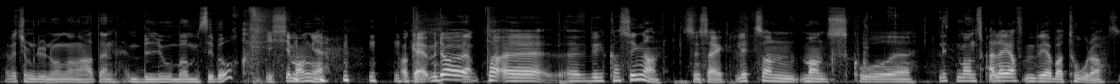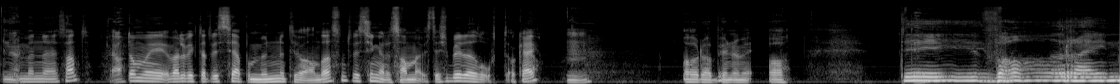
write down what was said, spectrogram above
Jeg vet ikke om du noen gang har hatt en blodbamsebår? Ikke mange. OK, men da ta, eh, Vi kan synge den, syns jeg. Litt sånn mannskor. Uh, Litt mannskor. Eller ja, vi er bare to, da. Ja. Men uh, sant? Ja. Da må vi, veldig viktig at vi ser på munnene til hverandre, sånn at vi synger det samme. Hvis det ikke blir det rot. OK? Mm. Og da begynner vi å Det var en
